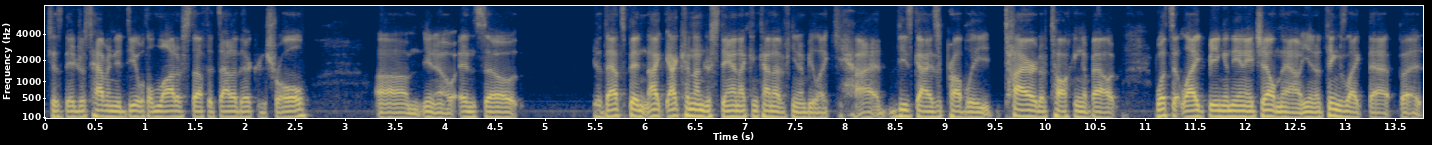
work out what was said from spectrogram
because they're just having to deal with a lot of stuff that's out of their control. Um, you know, and so know, that's been I, I, can understand. I can kind of you know be like, yeah, these guys are probably tired of talking about what's it like being in the NHL now, you know, things like that. But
